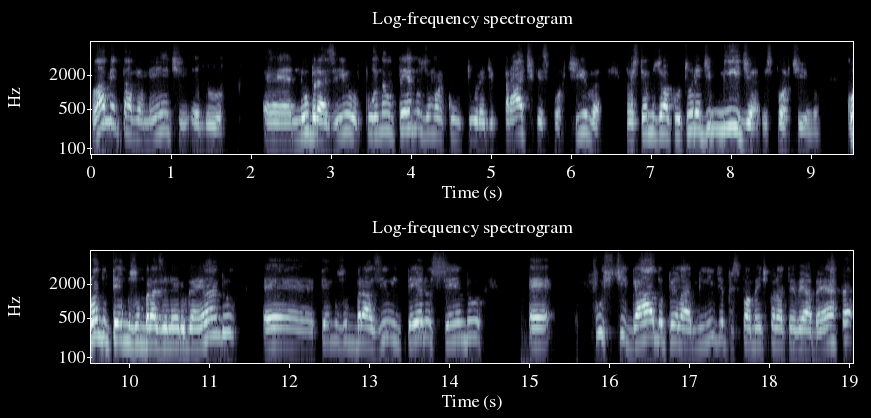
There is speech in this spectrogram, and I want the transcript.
Lamentavelmente, Edu, é, no Brasil, por não termos uma cultura de prática esportiva, nós temos uma cultura de mídia esportiva. Quando temos um brasileiro ganhando, é, temos um Brasil inteiro sendo é, fustigado pela mídia, principalmente pela TV aberta,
